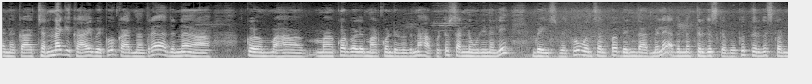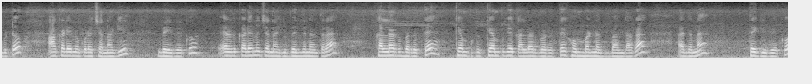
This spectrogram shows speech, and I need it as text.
ಎಣ್ಣೆ ಕಾ, ಚೆನ್ನಾಗಿ ಕಾಯಬೇಕು ಕಾದ ನಂತರ ಅದನ್ನು ಕೊಡ್ಬಳೆ ಮಾಡ್ಕೊಂಡಿರೋದನ್ನು ಹಾಕ್ಬಿಟ್ಟು ಸಣ್ಣ ಊರಿನಲ್ಲಿ ಬೇಯಿಸಬೇಕು. ಒಂದು ಸ್ವಲ್ಪ ಬೆಂದಾದಮೇಲೆ ಅದನ್ನು ತಿರುಗಿಸ್ಕೋಬೇಕು. ತಿರುಗಿಸ್ಕೊಂಡ್ಬಿಟ್ಟು ಆ ಕಡೆಯೂ ಕೂಡ ಚೆನ್ನಾಗಿ ಬೇಯಬೇಕು. ಎರಡು ಕಡೆಯೂ ಚೆನ್ನಾಗಿ ಬೆಂದ ನಂತರ ಕಲ್ಲರ್ ಬರುತ್ತೆ. ಕೆಂಪು, ಕೆಂಪಿಗೆ ಕಲ್ಲರ್ ಬರುತ್ತೆ. ಹೊಂಬಣ್ಣದ್ದು ಬಂದಾಗ ಅದನ್ನು ತೆಗಿಬೇಕು.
